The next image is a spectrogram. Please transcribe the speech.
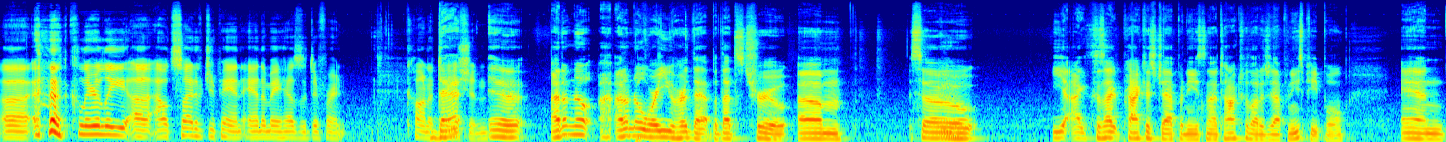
Uh, clearly uh, outside of Japan, anime has a different connotation. That, uh, I don't know. I don't know where you heard that, but that's true. Um, so, yeah, because I, practice Japanese and I talk to a lot of Japanese people, and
